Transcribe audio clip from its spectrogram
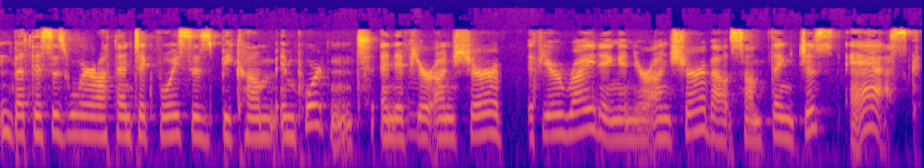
but this is where authentic voices become important. And if you're unsure if you're writing and you're unsure about something just ask.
